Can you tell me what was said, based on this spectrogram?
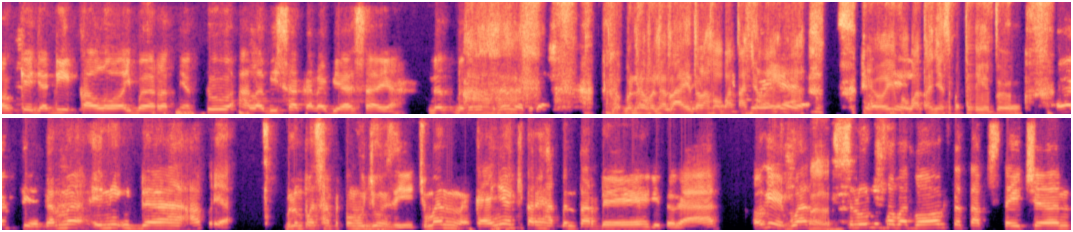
oke jadi kalau ibaratnya tuh ala bisa karena biasa ya benar benar ah. benar nggak tidak Benar-benar lah itulah pepatahnya lah ya. Yoi, Oke. pepatahnya seperti itu. Oke, karena ini udah apa ya? Belum sampai penghujung sih. Cuman kayaknya kita rehat bentar deh gitu kan. Oke, buat Well. seluruh sobat box tetap stay tune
